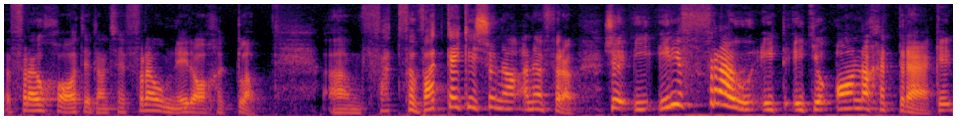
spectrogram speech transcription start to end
'n vrou gehad het, dan sy vrou hom net daar geklap. Um, wat vir wat kyk jy so na 'n ander vrou? So hierdie vrou het het jou aandag getrek. Ek,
